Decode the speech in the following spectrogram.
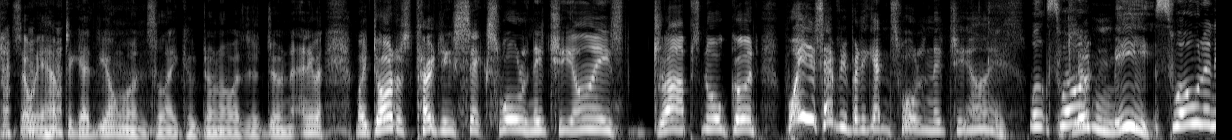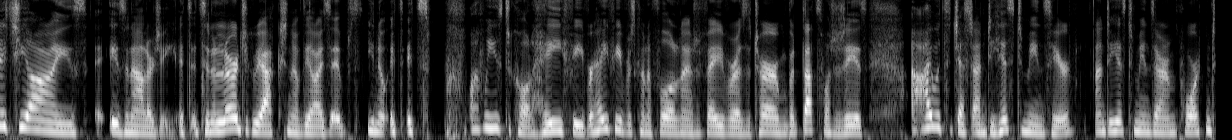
so we have to get young ones like who don't know what they're doing. Anyway, my daughter's thirty-six, swollen, itchy eyes, drops, no good. Why is everybody getting swollen, itchy eyes? Well, swollen, including me. swollen, itchy eyes is an allergy. It's it's an allergic reaction of the eyes. It's, you know, it's it's what we used to call hay fever. Hay fever's kind of fallen out of favour as a term, but that's what it is. I would suggest antihistamines here. Antihistamines are important,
